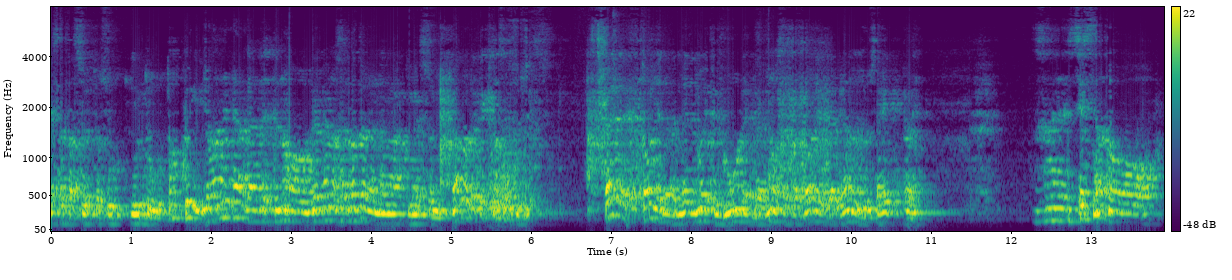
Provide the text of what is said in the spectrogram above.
è stata assolto su, in tutto. Qui Giovanni Terra ha detto no, Gabriano Salvatore non ha commesso niente. Allora che cosa è successo? Per togliere le due figure, Gabriano Salvatore e Gabriano Giuseppe, eh, c'è stato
